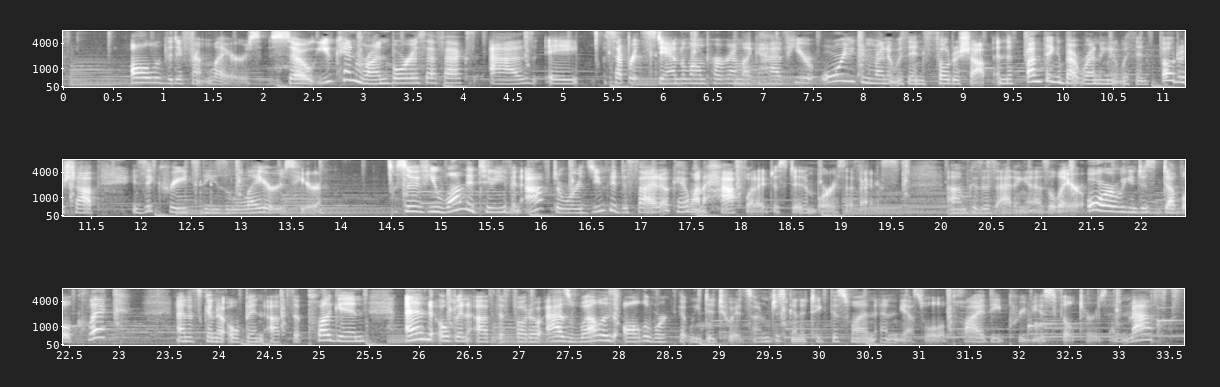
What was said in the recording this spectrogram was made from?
all of the different layers. So you can run Boris FX as a separate standalone program like I have here, or you can run it within Photoshop. And the fun thing about running it within Photoshop is it creates these layers here. So if you wanted to, even afterwards, you could decide, okay, I want a half what I just did in Boris FX because um, it's adding it as a layer. Or we can just double click and it's going to open up the plugin and open up the photo as well as all the work that we did to it. So I'm just going to take this one and yes, we'll apply the previous filters and masks.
